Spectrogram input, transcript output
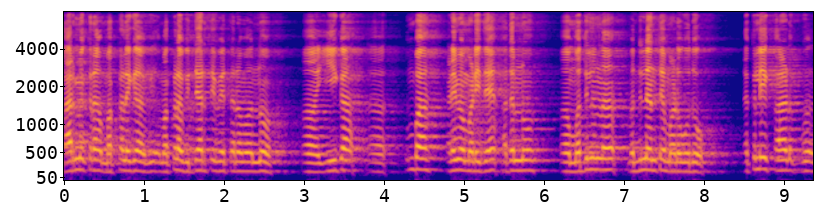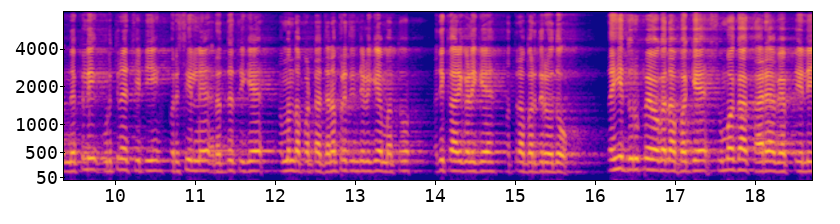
ಕಾರ್ಮಿಕರ ಮಕ್ಕಳಿಗೆ ಮಕ್ಕಳ ವಿದ್ಯಾರ್ಥಿ ವೇತನವನ್ನು ಈಗ ತುಂಬ ಕಡಿಮೆ ಮಾಡಿದೆ. ಅದನ್ನು ಮೊದಲಿನ ಮೊದಲಿನಂತೆ ಮಾಡುವುದು. ನಕಲಿ ಕಾರ್ಡ್, ನಕಲಿ ಗುರುತಿನ ಚೀಟಿ ಪರಿಶೀಲನೆ, ರದ್ದತಿಗೆ ಸಂಬಂಧಪಟ್ಟ ಜನಪ್ರತಿನಿಧಿಗಳಿಗೆ ಮತ್ತು ಅಧಿಕಾರಿಗಳಿಗೆ ಪತ್ರ ಬರೆದಿರುವುದು. ಸಹಿ ದುರುಪಯೋಗದ ಬಗ್ಗೆ ಶಿವಮೊಗ್ಗ ಕಾರ್ಯವ್ಯಾಪ್ತಿಯಲ್ಲಿ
